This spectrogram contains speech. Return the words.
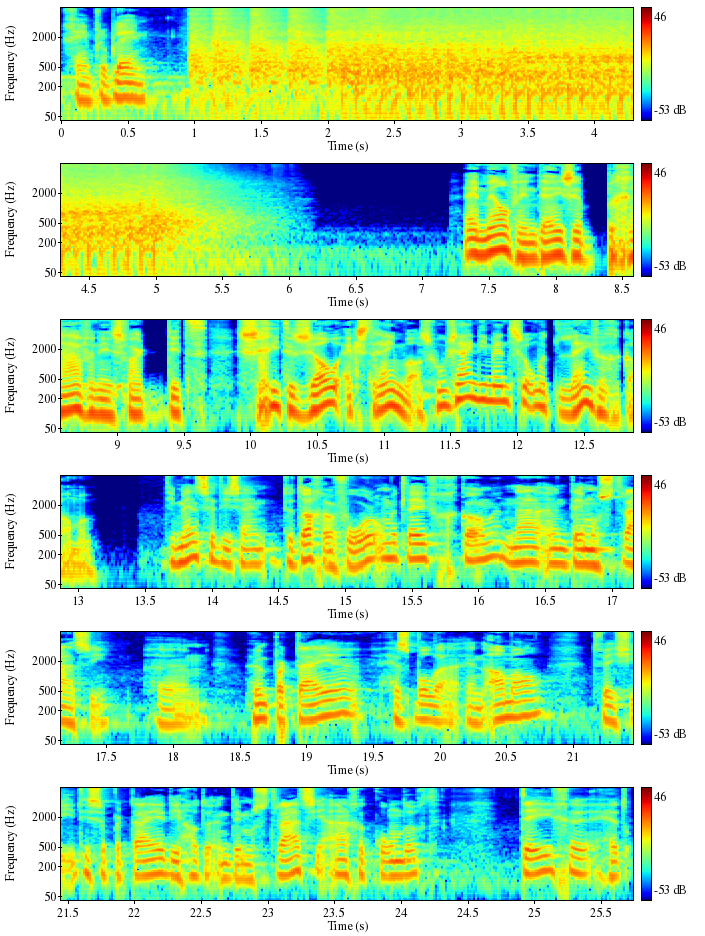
geen probleem. Hey Melvin, deze begrafenis waar dit schieten zo extreem was, hoe zijn die mensen om het leven gekomen? Die mensen die zijn de dag ervoor om het leven gekomen na een demonstratie. Um, hun partijen, Hezbollah en Amal, twee Sjiïtische partijen, die hadden een demonstratie aangekondigd tegen het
